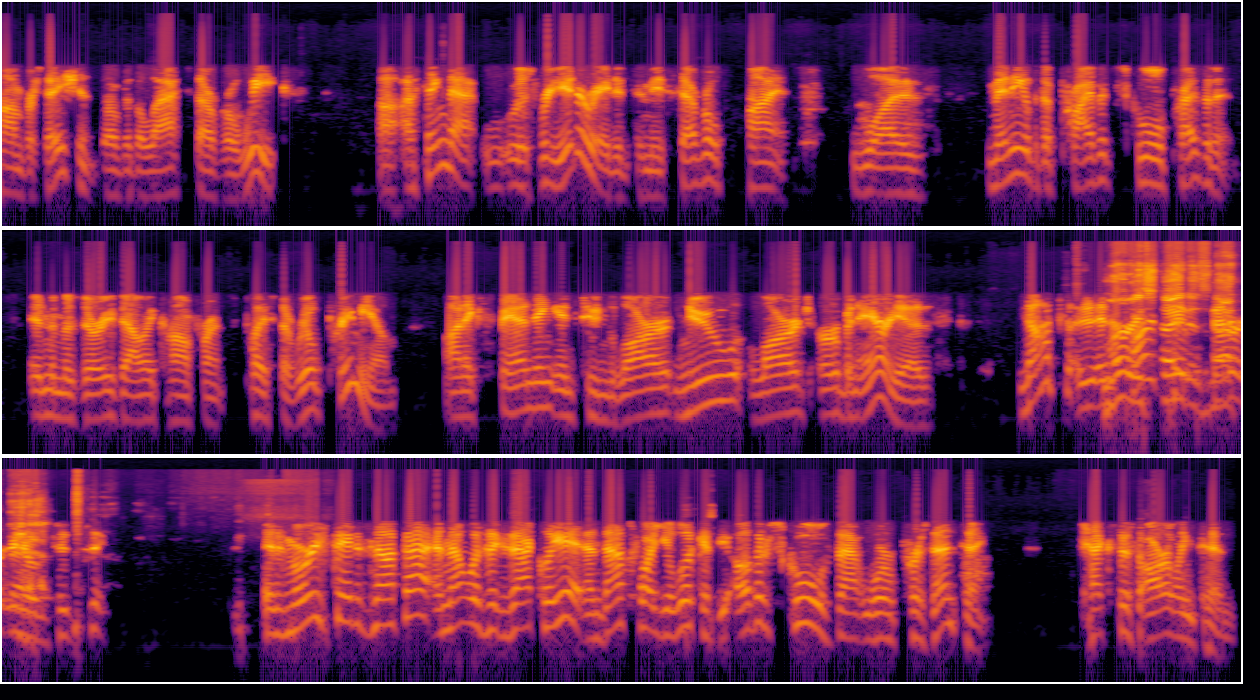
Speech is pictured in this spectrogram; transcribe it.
conversations over the last several weeks, uh, a thing that was reiterated to me several times was many of the private school presidents in the Missouri Valley Conference placed a real premium on expanding into lar- new large urban areas. Not Murray State is better, not that. You know, and Murray State is not that, and that was exactly it. And that's why you look at the other schools that were presenting: Texas Arlington,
